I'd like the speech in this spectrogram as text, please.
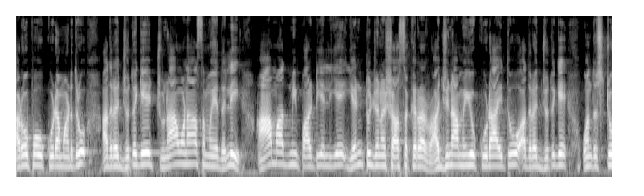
ಆರೋಪವೂ ಕೂಡ ಮಾಡಿದ್ರು. ಅದರ ಜೊತೆಗೆ ಚುನಾವಣಾ ಸಮಯದಲ್ಲಿ ಆಮ್ ಆದ್ಮಿ ಪಾರ್ಟಿಯಲ್ಲಿಯೇ ಎಂಟು ಜನ ಶಾಸಕರ ರಾಜೀನಾಮೆಯೂ ಕೂಡ ಆಯಿತು. ಅದರ ಜೊತೆಗೆ ಒಂದಷ್ಟು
